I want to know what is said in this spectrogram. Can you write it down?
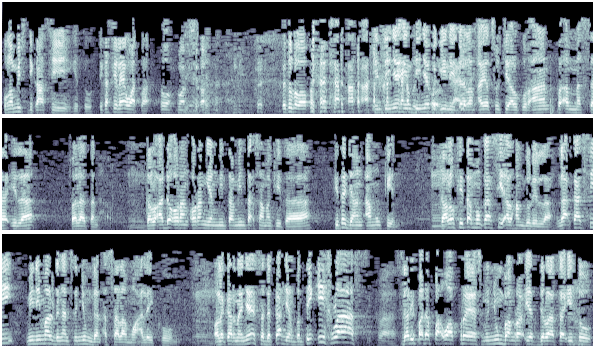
pengemis dikasih gitu. Dikasih lewat, Pak. Oh, Masya Allah. Betul Pak Bapak. intinya intinya begini dalam ayat suci Al-Qur'an, fa ammasaila fala tanhar. Hmm. Kalau ada orang-orang yang minta-minta sama kita, kita jangan amukin. Hmm. Kalau kita mau kasih alhamdulillah, nggak kasih minimal dengan senyum dan assalamualaikum. Hmm. Oleh karenanya sedekah yang penting ikhlas. ikhlas. Daripada Pak Wapres menyumbang rakyat jelata itu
